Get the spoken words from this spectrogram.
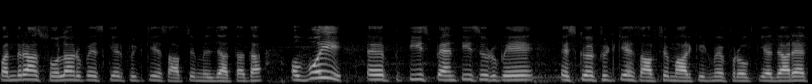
पंद्रह सोलह रुपये स्क्वायर फीट के हिसाब से मिल जाता था। और वही तीस, पैंतीस रुपये स्क्वायर फीट के हिसाब से मार्केट में फ़रोख्त किया जा रहा है।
